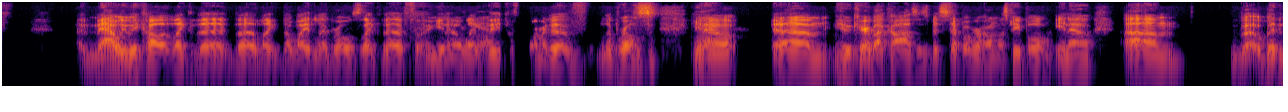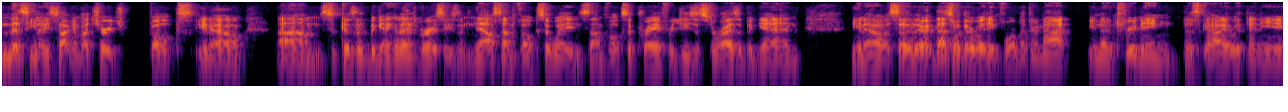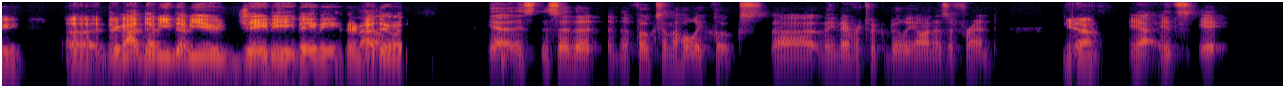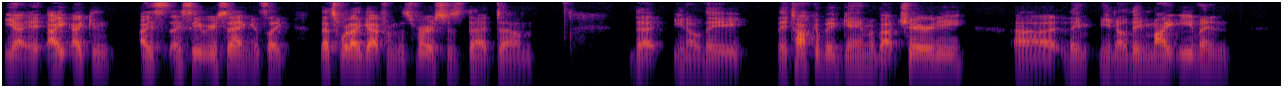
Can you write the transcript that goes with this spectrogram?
now we would call it like the the like the white liberals like the you know like yeah. the performative liberals you yeah. know um who care about causes but step over homeless people you know um but but in this you know he's talking about church folks, you know, um, because at the beginning of that verse, he's now some folks await and some folks to pray for Jesus to rise up again, you know, so they're that's what they're waiting for, but they're not, you know, treating this guy with any uh they're not WWJD baby. They're not no. doing yeah, said that the folks in the Holy Cloaks, uh, they never took Billy on as a friend. Yeah, yeah, it's it. Yeah, it, I I can I I see what you're saying. It's like that's what I got from this verse is that um, that you know they they talk a big game about charity. Uh, they you know they might even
